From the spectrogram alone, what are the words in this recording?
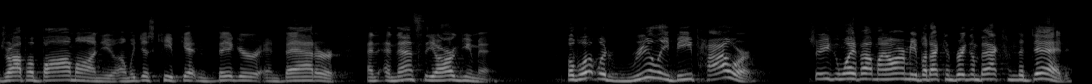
drop a bomb on you. And we just keep getting bigger and badder and, and that's the argument. But what would really be power? Sure, you can wipe out my army, but I can bring them back from the dead.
